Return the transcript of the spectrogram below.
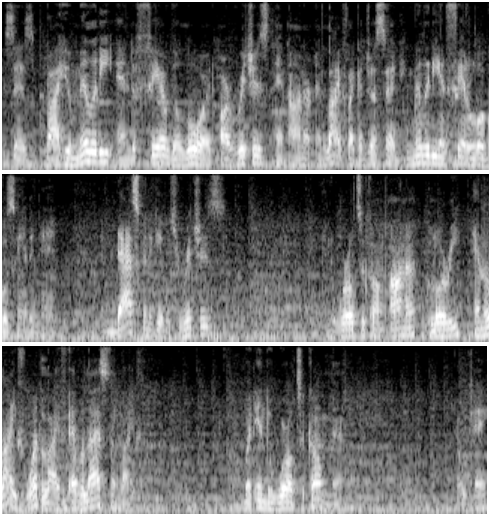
It says, By humility and the fear of the Lord are riches and honor and life. Like I just said, humility and fear of the Lord goes hand in hand. And that's going to give us riches In the world to come, honor, glory, and life. What life? Everlasting life. But in the world to come, man. Okay?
